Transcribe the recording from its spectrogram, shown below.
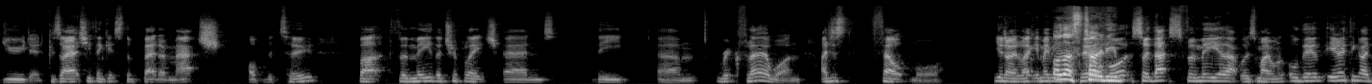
you did, because I actually think it's the better match of the two. But for me, the Triple H and the um, Ric Flair one, I just felt more. You know, like it made me Oh, that's feel totally- more. So that's for me, that was my one. Although the only thing I,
